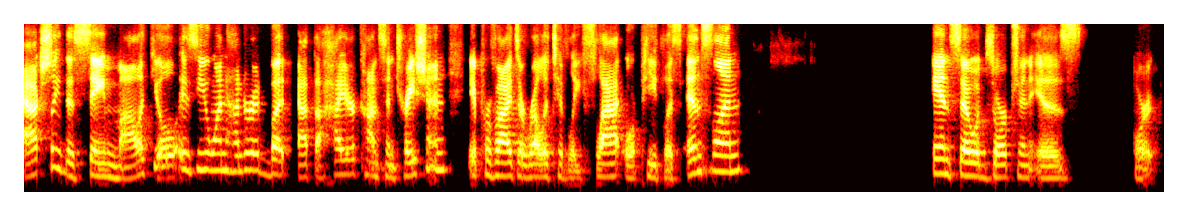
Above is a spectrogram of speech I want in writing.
actually the same molecule as U100, but at the higher concentration, it provides a relatively flat or peakless insulin. And so absorption is or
